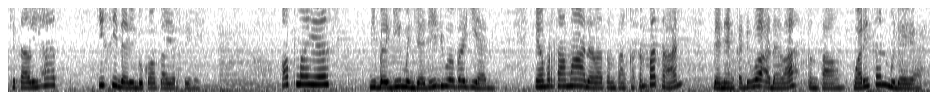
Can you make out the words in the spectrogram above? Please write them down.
kita lihat isi dari buku Outliers ini. Outliers dibagi menjadi dua bagian. Yang pertama adalah tentang kesempatan, dan yang kedua adalah tentang warisan budaya.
